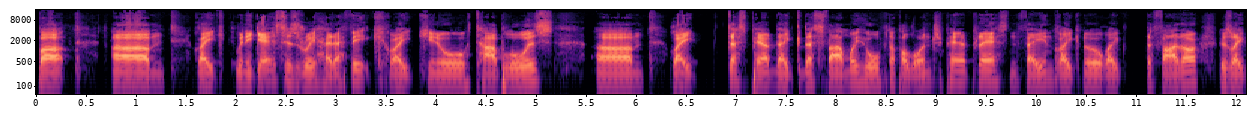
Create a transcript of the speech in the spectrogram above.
But um, like when he gets his really horrific, like you know, tableaus, um, like this pair, like this family who open up a laundry press and find like you know, like the father who's like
